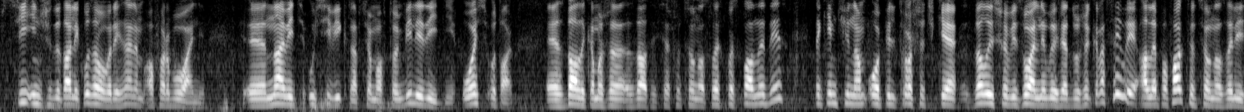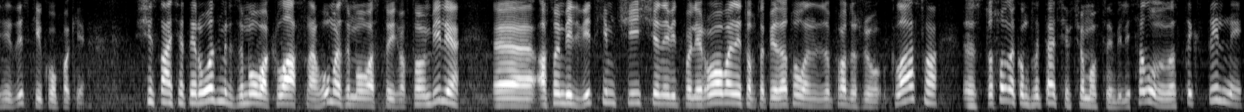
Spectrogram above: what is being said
Всі інші деталі кузова в оригінальному офарбуванні. Е, Навіть усі вікна в цьому автомобілі рідні. Ось отак. Е, Здалека може здатися, що це у нас легкосплавний диск. Таким чином, Opel трошечки залишив візуальний вигляд дуже красивий, але по факту це у нас залізні диски і ковпаки. 16 розмір, зимова класна гума, зимова стоїть в автомобілі. Е, Автомобіль відхімчищений, відполірований, тобто підготовлений до продажу класно. Стосовно комплектації в цьому автомобілі. Салон у нас текстильний,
